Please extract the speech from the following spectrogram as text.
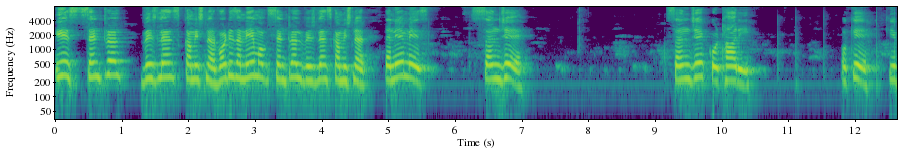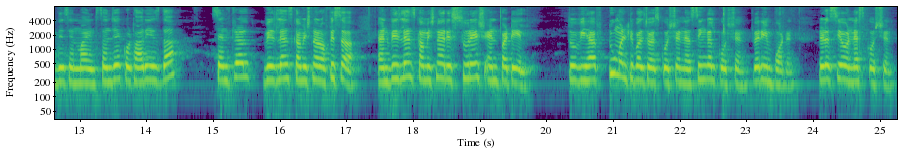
is Central Vigilance Commissioner? What is the name of Central Vigilance Commissioner? The name is Sanjay Sanjay Kothari. Okay, keep this in mind. Sanjay Kothari is the Central Vigilance Commissioner Officer and Vigilance Commissioner is Suresh N. Patel. So we have two multiple choice question a single question. Very important. Let us see our next question.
